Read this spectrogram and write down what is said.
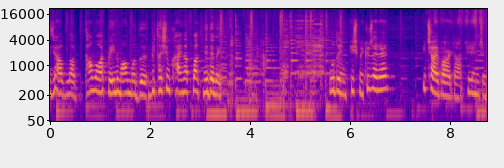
Hatice abla tam olarak beynim almadı. Bir taşım kaynatmak ne demek? Buğdayım pişmek üzere. Bir çay bardağı pirincim.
